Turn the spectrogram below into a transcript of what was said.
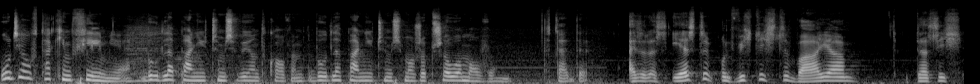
udział w takim filmie był dla pani czymś wyjątkowym, był dla pani czymś może przełomowym wtedy? Also das Erste und Wichtigste war ja, dass ich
